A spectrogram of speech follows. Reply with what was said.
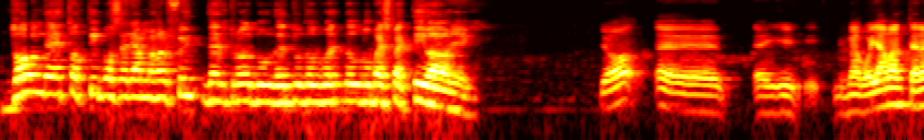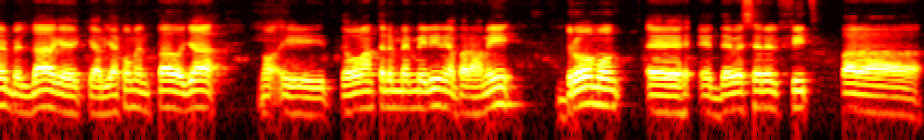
¿dónde estos tipos serían mejor fit dentro de tu, perspectiva, oye? Yo eh, eh, me voy a mantener, ¿verdad? Que, había comentado ya, y debo mantenerme en mi línea. Para mí, Drummond eh, debe ser el fit para,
